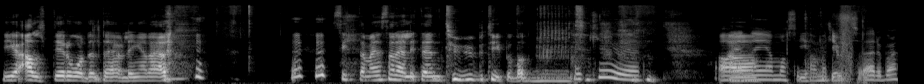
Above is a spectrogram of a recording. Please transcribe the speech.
Det är ju alltid rådeltävlingar där. Sitta med en sån här liten tub typ och bara... Vad kul. Ja, Ja, nej jag måste ta mig dit. Så är det bara.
